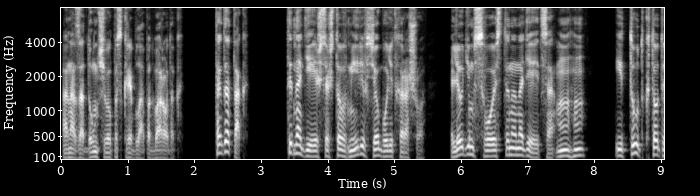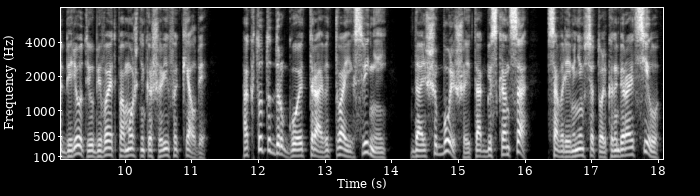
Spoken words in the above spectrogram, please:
Она задумчиво поскребла подбородок. «Тогда так. Ты надеешься, что в мире все будет хорошо. Людям свойственно надеяться. Угу. И тут кто-то берет и убивает помощника шерифа Келби а кто-то другой травит твоих свиней. Дальше больше, и так без конца, Со временем все только набирает силу.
